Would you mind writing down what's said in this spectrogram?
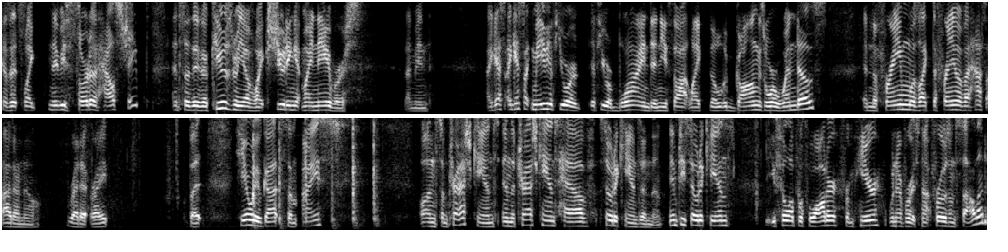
because it's like maybe sort of house shaped. And so they've accused me of like shooting at my neighbors. I mean, I guess I guess like maybe if you were if you were blind and you thought like the gongs were windows and the frame was like the frame of a house, I don't know. Reddit, right? But here we've got some ice on some trash cans, and the trash cans have soda cans in them. Empty soda cans that you fill up with water from here whenever it's not frozen solid,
